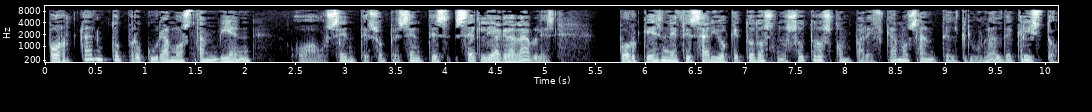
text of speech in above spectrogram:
Por tanto procuramos también o ausentes o presentes, serle agradables, porque es necesario que todos nosotros comparezcamos ante el tribunal de Cristo,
